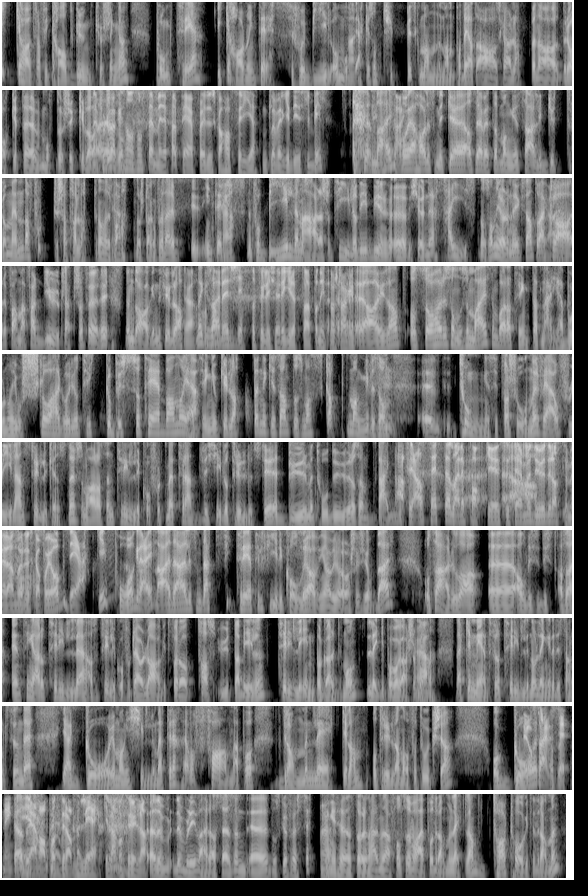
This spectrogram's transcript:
ikke har trafikalt grunnkurs engang. Punkt 3 ikke har noe interesse for bil og motor. Jeg er ikke sånn typisk mannemann på det. At å, skal ha lappen og bråkete motorsykkel. Og, Nei, for du er ikke sånn som stemmer i Frp fordi du skal ha friheten til å velge dieselbil? Nei, og jeg har liksom ikke Altså jeg vet at mange, særlig gutter og menn, da forter seg å ta lappen allerede på Ja. 18-årsdagen. For det der interessen for bil den er der så tidlig, og de begynner å overkjøre når de er 16 og sånn. gjør de, ikke sant? Og er klare, faen meg ferdig utlærte sjåfører den dagen de fyller 18. Ja, og så er det rett å fyllekjøre i grøfta på 19-årsdagen. Ja, ikke sant? Og så har du sånne som meg, som bare har tenkt at nei, jeg bor nå i Oslo, og her går jo trikk og buss og T-bane, og jeg Ja. trenger jo ikke lappen, ikke sant? Og som har skapt mange liksom eh, tunge situasjoner. For jeg er jo frilans tryllekunstner, som har altså en trillekoffert med 30 kilo trylleutstyr, et bur med to duer og så en bag. Ja, for jeg har sett det der pakkesystemet du drasser med deg når du skal på jobb. Det er ikke få greier. Nei, det er liksom det er tre til fire collie, avhengig av hva slags jobb det er. Og så er det jo da uh, alle disse dist altså En ting er å trille altså Trillekoffert er jo laget for å tas ut av bilen, trille inn på Gardermoen, legge på bagasjebåndet. Det er ikke ment for å trille noe lengre distanser enn det. Jeg går jo mange kilometer. Jeg, jeg var faen meg på Drammen lekeland og trylla nå for to uker siden. Og går Det er også en altså, setning. ja, det- Jeg var på Drammen lekeland og trylla. ja, det, det blir verre. altså. Den, nå skal vi få setninger i den storyen her, men i hvert fall så var jeg på Drammen lekeland. Tar toget til Drammen.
